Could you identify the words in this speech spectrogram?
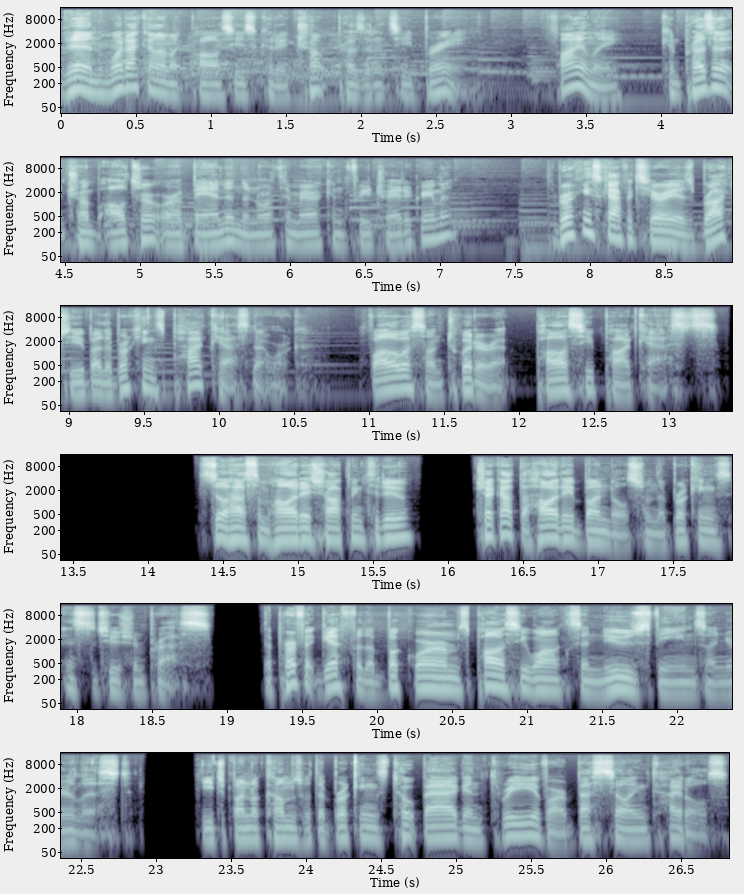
Then, what economic policies could a Trump presidency bring? Finally, can President Trump alter or abandon the North American Free Trade Agreement? The Brookings Cafeteria is brought to you by the Brookings Podcast Network. Follow us on Twitter at Policy Podcasts. Still have some holiday shopping to do? Check out the holiday bundles from the Brookings Institution Press, the perfect gift for the bookworms, policy wonks, and news fiends on your list. Each bundle comes with a Brookings tote bag and three of our best-selling titles.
